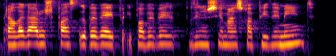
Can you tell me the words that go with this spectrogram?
para alargar o espaço do bebê e para o bebê poder nascer mais rapidamente,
